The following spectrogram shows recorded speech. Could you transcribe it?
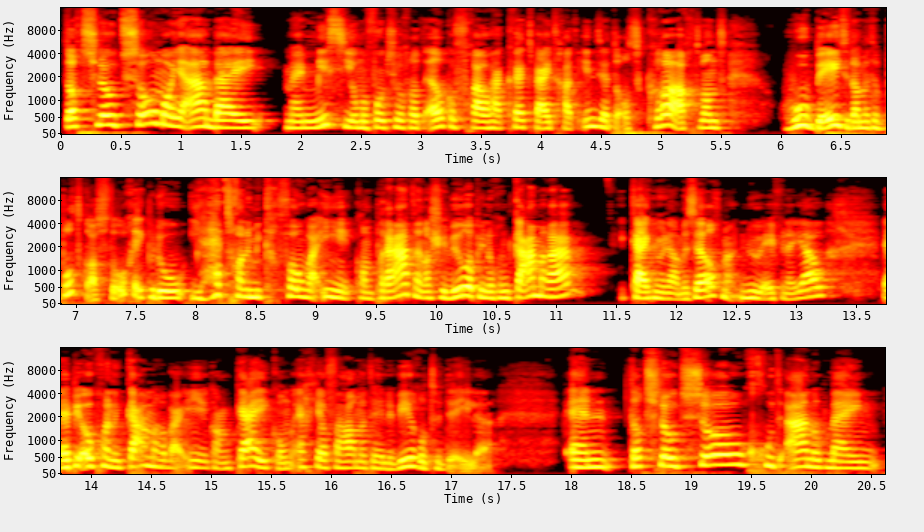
dat sloot zo mooi aan bij mijn missie om ervoor te zorgen dat elke vrouw haar kwetsbaarheid gaat inzetten als kracht. Want hoe beter dan met een podcast, toch? Ik bedoel, je hebt gewoon een microfoon waarin je kan praten. En als je wil, heb je nog een camera. Ik kijk nu naar mezelf, maar nu even naar jou. Heb je ook gewoon een camera waarin je kan kijken om echt jouw verhaal met de hele wereld te delen. En dat sloot zo goed aan op mijn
